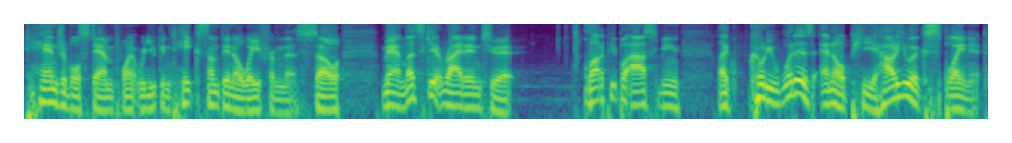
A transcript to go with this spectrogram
tangible standpoint where you can take something away from this. So, man, let's get right into it. A lot of people ask me, like, Cody, what is NLP? How do you explain it?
